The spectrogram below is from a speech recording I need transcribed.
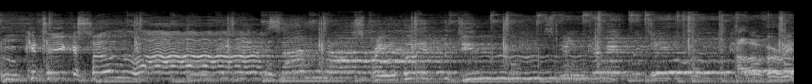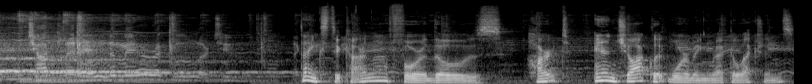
Who can take a sunrise, sprinkle it with dew, cover it with chocolate and a miracle or two. Thanks to Carla for those heart and chocolate warming recollections.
